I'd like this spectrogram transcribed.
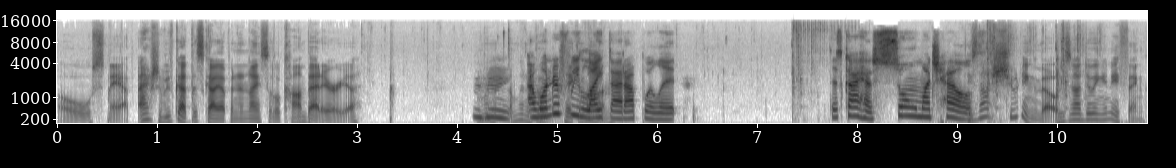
Oh snap! Actually, we've got this guy up in a nice little combat area. I'm Mhm. I'm gonna I wonder if we light on. that up, will it? This guy has so much health. He's not shooting though. He's not doing anything.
